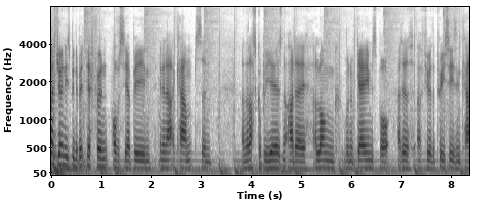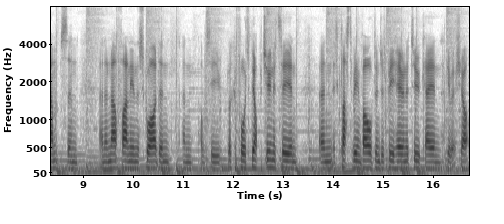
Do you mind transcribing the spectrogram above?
My journey's been a bit different. Obviously, I've been in and out of camps and and the last couple of years not had a, a long run of games but I did a, a few of the pre-season camps and and I'm now finally in the squad and and obviously looking forward to the opportunity and and it's class to be involved and just be here in the 2k and give it a shot.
